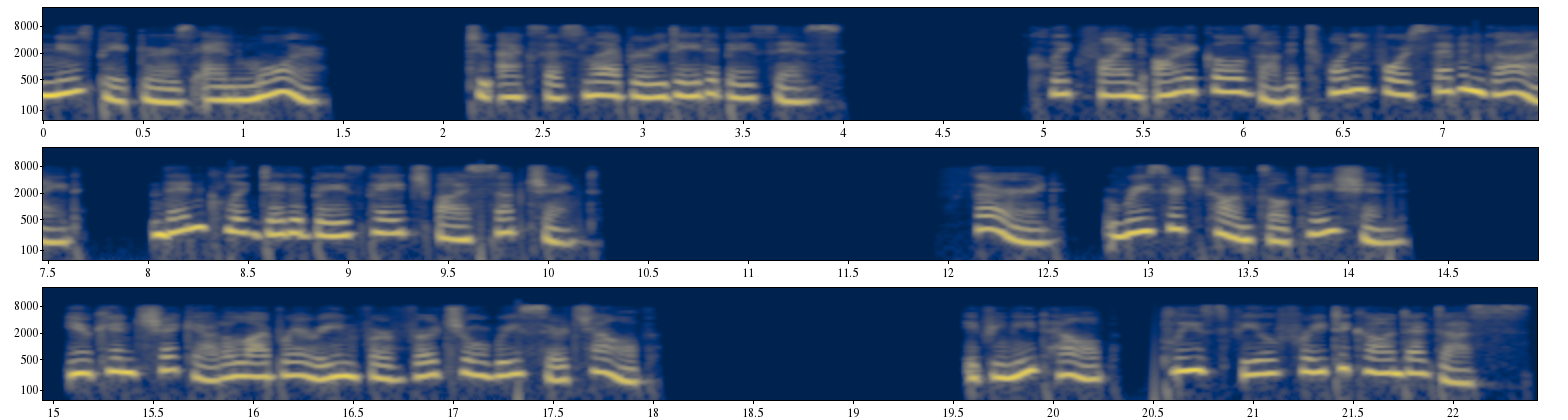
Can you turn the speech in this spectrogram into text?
newspapers and more. To access library databases, click Find Articles on the 24-7 guide. Then click Database page by subject. Third, Research Consultation. You can check out a librarian for virtual research help. If you need help, please feel free to contact us.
